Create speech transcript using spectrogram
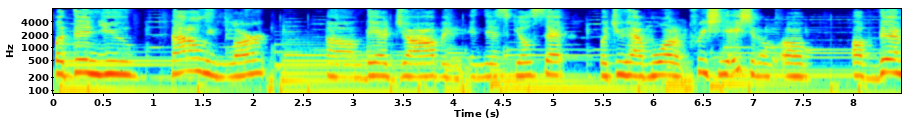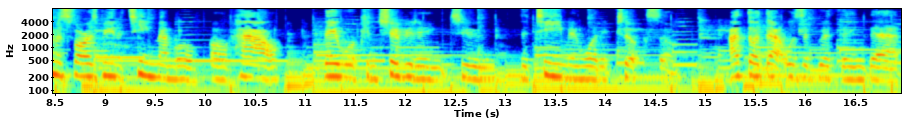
But then you not only learn um, their job and, and their skill set, but you have more appreciation of, of, of them as far as being a team member of, how they were contributing to the team and what it took. So I thought that was a good thing that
